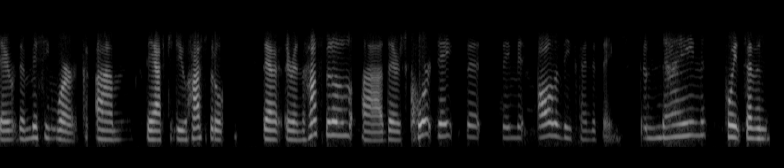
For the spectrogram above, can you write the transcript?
they're they're missing work um they have to do hospital they're they're in the hospital uh there's court dates that they miss all of these kinds of things so $9.7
